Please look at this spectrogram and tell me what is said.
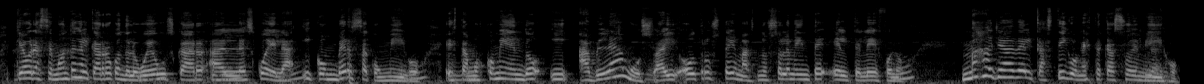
que ahora se monta en el carro cuando lo voy a buscar a la escuela y conversa conmigo. Estamos comiendo y hablamos. Hay otros temas, no solamente el teléfono. Más allá del castigo, en este caso de mi hijo,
